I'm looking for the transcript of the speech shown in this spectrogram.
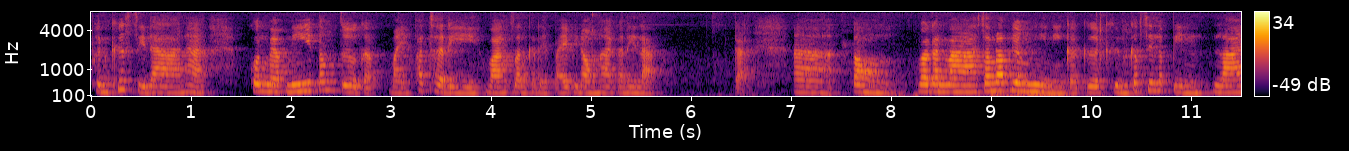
เพิ่นคือสีดานะคะคนแบบนี้ต้องเจอกับใหม่พัชรีวางสันกันได้ไปพี่น้องค่ะกันนี่ละก็ต้องว่ากันมาสำหรับเรื่องนี้นี่ก็เกิดขึ้นกับศิลปินหลาย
